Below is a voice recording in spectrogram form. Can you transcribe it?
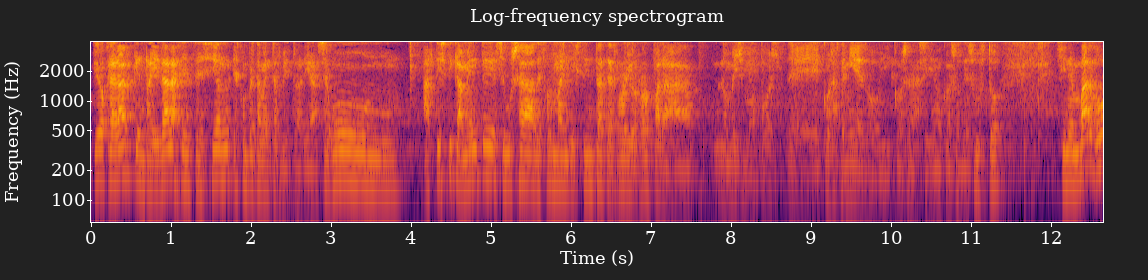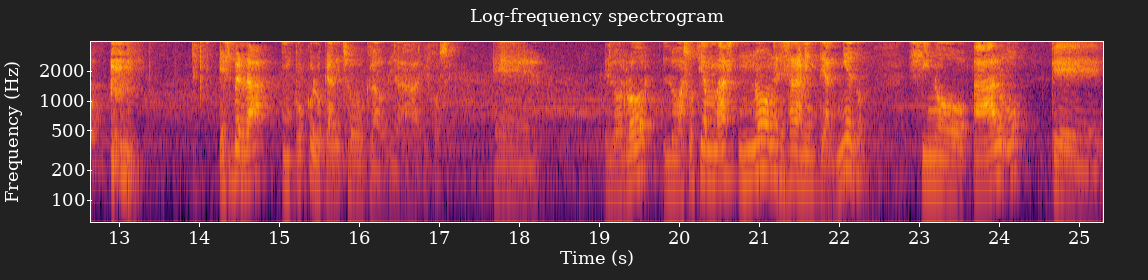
quiero aclarar que en realidad la distinción es completamente arbitraria. Según artísticamente se usa de forma indistinta terror y horror para lo mismo, pues eh, cosas de miedo y cosas así, ¿no? cosas de susto. Sin embargo, es verdad un poco lo que ha dicho Claudia y José. Eh, el horror lo asocian más no necesariamente al miedo, sino a algo que,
